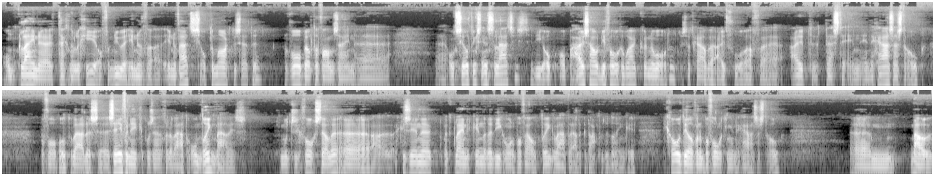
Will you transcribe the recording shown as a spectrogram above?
om kleine technologieën of nieuwe innova- innovaties op de markt te zetten. Een voorbeeld daarvan zijn eh eh, ontziltingsinstallaties die op, op huishoudniveau gebruikt kunnen worden. Dus dat gaan we uitvoeren of eh, uittesten in, in de Gazastrook, bijvoorbeeld, waar dus eh 97% van het water ondrinkbaar is. Je moet zich voorstellen, eh, gezinnen met kleine kinderen die gewoon vervuild drinkwater elke dag moeten drinken. Een groot deel van de bevolking in de Gazastrook. Ehm, nou,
